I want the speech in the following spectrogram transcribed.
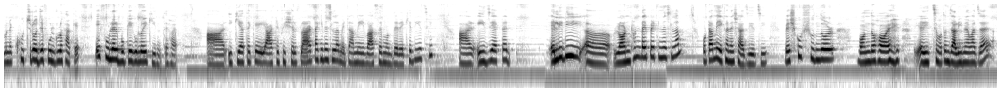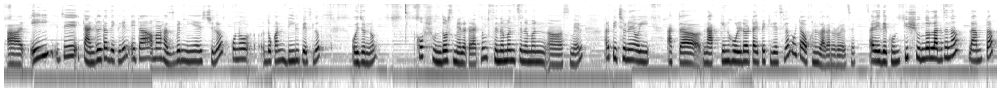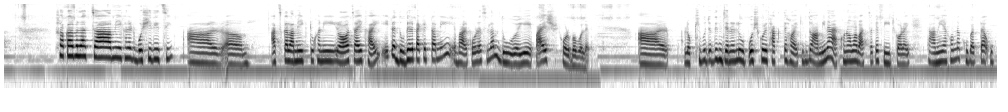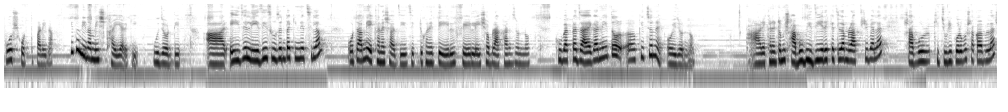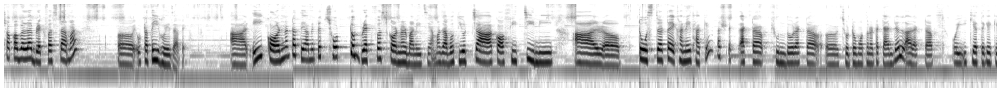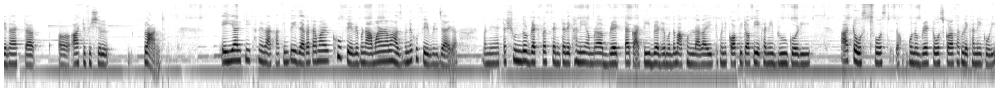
মানে খুচরো যে ফুলগুলো থাকে, এই ফুলের বুকেগুলোই কিনতে হয়। আর ইকিয়া থেকে এই আর্টিফিশিয়াল ফ্লাওয়ারটা কিনেছিলাম, এটা আমি এই বাসের মধ্যে রেখে দিয়েছি। আর এই যে একটা এলইডি লন্ঠন টাইপের কিনেছিলাম, ওটা আমি এখানে সাজিয়েছি। বেশ খুব সুন্দর বন্ধ হয় ইচ্ছে মতন জ্বালিয়ে নেওয়া যায়। আর এই যে ক্যান্ডেলটা দেখলেন, এটা আমার হাজব্যান্ড নিয়ে এসেছিল, কোনো দোকান ডিল পেয়েছিল ওই জন্য। খুব সুন্দর স্মেল এটা একদম সিনেমন সিনেমন স্মেল আর পিছনে ওই একটা ন্যাপকিন হোল্ডার টাইপের কিনেছিলাম, ওইটা ওখানে লাগানো রয়েছে। আর এই দেখুন, কি সুন্দর লাগছে না ল্যাম্পটা সকালবেলা চা আমি এখানে বসিয়ে দিয়েছি। আর আজকাল আমি একটুখানি র চাই খাই। এটা দুধের প্যাকেটটা আমি বার করেছিলাম, দু ইয়ে পায়েস করব বলে। আর লক্ষ্মী পুজোর দিন জেনারেলি উপোস করে থাকতে হয়, কিন্তু আমি না এখনও আমার বাচ্চাকে ফিড করাই। তা আমি এখন না খুব একটা উপোস করতে পারি না। কিন্তু নিরামিষ খাই আর কি পুজোর দিন। আর এই যে লেজি সুজেনটা কিনেছিলাম, ওটা আমি এখানে সাজিয়েছি একটুখানি তেল, ফেল, এইসব রাখার জন্য। খুব একটা জায়গা নেই তো কিচেনে ওই জন্য। আর এখানে একটু আমি সাবু ভিজিয়ে রেখেছিলাম রাত্রিবেলায়। সাবুর খিচুড়ি করব সকালবেলা সকালবেলায় ব্রেকফাস্টটা আমার ওটাতেই হয়ে যাবে। আর এই কর্নারটাতে আমি একটা ছোট্ট ব্রেকফাস্ট কর্নার বানিয়েছি। আমার যাবতীয় চা, কফি, চিনি আর টোস্টারটা এখানেই থাকে। আর একটা সুন্দর একটা ছোট মতন একটা ক্যান্ডেল আর একটা ওই ইকিয়া থেকে কেনা একটা আর্টিফিশিয়াল প্লান্ট এই আর কি এখানে রাখা। কিন্তু এই জায়গাটা আমার খুব ফেভারিট মানে আমার আর আমার হাজব্যান্ডের খুব ফেভারিট জায়গা। মানে একটা সুন্দর ব্রেকফাস্ট সেন্টার এখানেই আমরা ব্রেডটা কাটি ব্রেডের মধ্যে মাখন লাগাই, একটুখানি কফি টফি এখানেই ব্রু করি। আর টোস্ট ফোস্ট কোনো ব্রেড টোস্ট করা থাকলে এখানেই করি।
